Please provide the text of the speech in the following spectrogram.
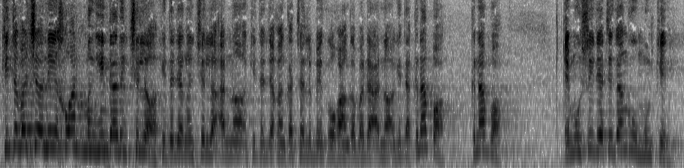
Kita baca ni ikhwan menghindari celah. Kita jangan celah anak kita jangan kata lebih kurang kepada anak kita. Kenapa? Kenapa emosi dia terganggu? Mungkin.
